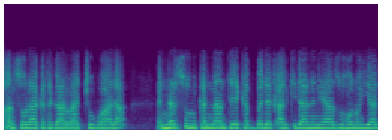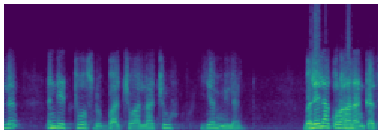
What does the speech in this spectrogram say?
አንሶላ ከተጋራችሁ በኋላ እነርሱም ከእናንተ የከበደ ቃል ኪዳንን የያዙ ሆኖ እያለ እንዴት ትወስዱባቸዋላችሁ የሚለን። በሌላ ቁርአን አንቀጽ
